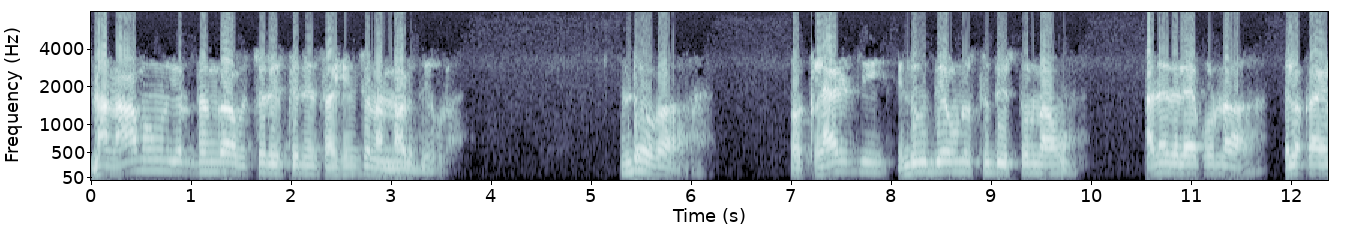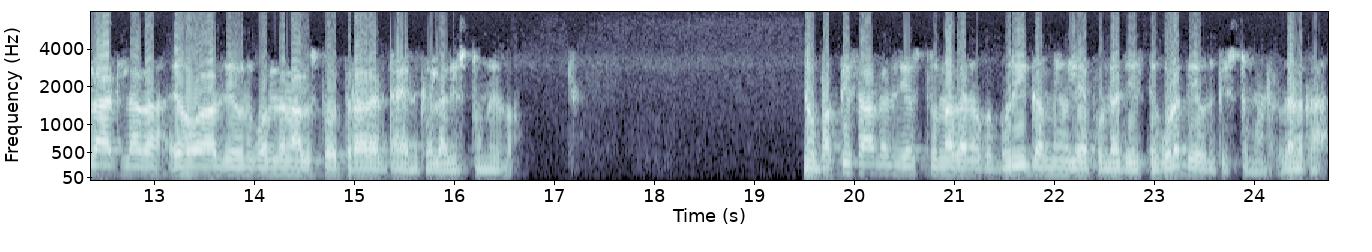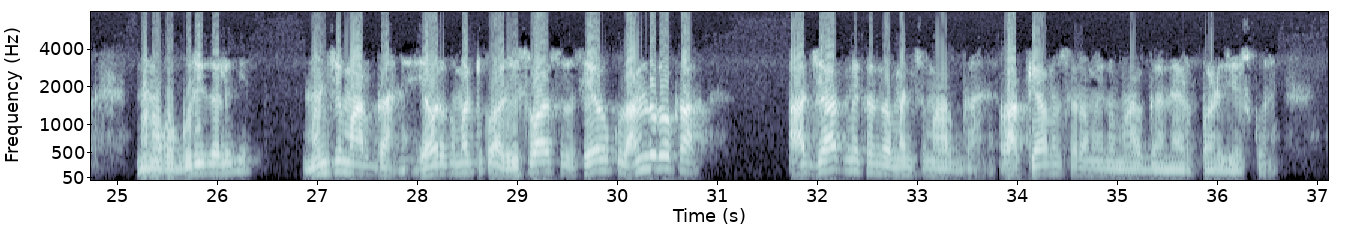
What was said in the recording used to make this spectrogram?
నా నామమును వ్యర్థంగా ఉచ్చరిస్తే నేను సహించను అన్నాడు దేవుడు. అంటే ఒక ఒక క్లారిటీ ఎందుకు దేవుణ్ణి స్థుతిస్తున్నాము అనేది లేకుండా పిల్లకాయలాట్లాగా యహో దేవునికి వందనాలు స్తోత్రాలు అంటే ఆయనకి ఎలా నువ్వు భక్తి సాధన చేస్తున్నా కానీ ఒక గురి గమ్యం లేకుండా చేస్తే కూడా దేవునికి ఇష్టం ఉండదు. కనుక మనం ఒక గురి కలిగి మంచి మార్గాన్ని ఎవరికి మట్టుకోవాలి విశ్వాసులు సేవకులు అందరూ ఒక ఆధ్యాత్మికంగా మంచి మార్గాన్ని వాక్యానుసరమైన మార్గాన్ని ఏర్పాటు చేసుకొని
